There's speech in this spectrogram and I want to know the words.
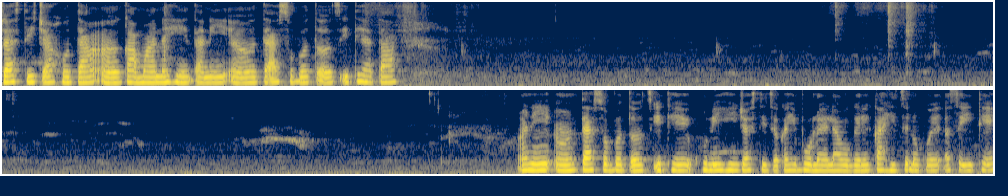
जास्तीच्या होता कामा नाहीत आणि त्यासोबतच इथे आता आणि त्यासोबतच इथे कुणीही जास्तीचं काही बोलायला वगैरे काहीच नको आहे असं इथे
